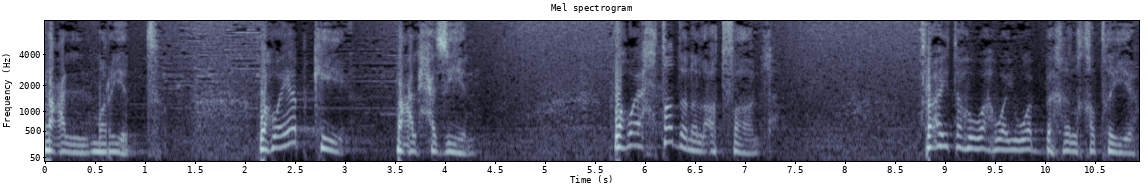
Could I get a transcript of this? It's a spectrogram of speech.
مع المريض وهو يبكي مع الحزين وهو يحتضن الأطفال. رأيته وهو يوبخ الخطية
